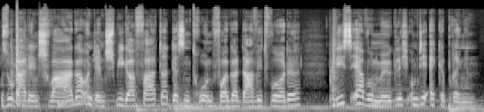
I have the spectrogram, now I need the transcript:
Sogar den Schwager und den Schwiegervater, dessen Thronfolger David wurde, ließ er womöglich um die Ecke bringen.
